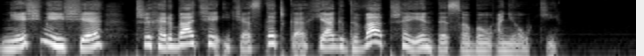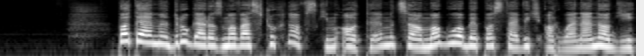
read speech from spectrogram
nie śmiej się, przy herbacie i ciasteczkach jak dwa przejęte sobą aniołki. Potem druga rozmowa z Czuchnowskim o tym, co mogłoby postawić orła na nogi.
